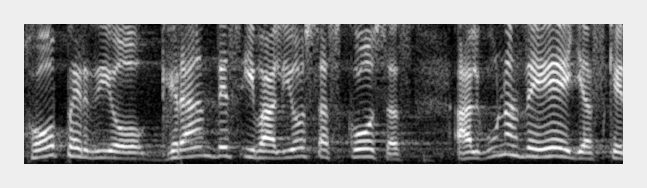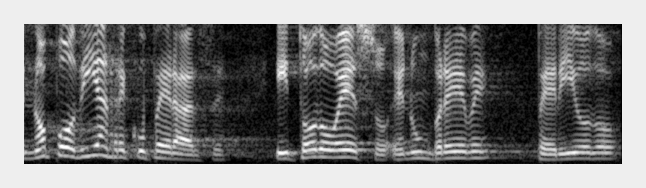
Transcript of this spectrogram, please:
Job perdió grandes y valiosas cosas, algunas de ellas que no podían recuperarse, Y todo eso en un breve periodo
